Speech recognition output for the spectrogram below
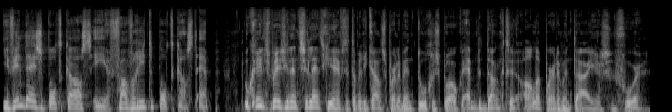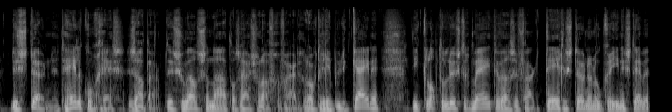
Je vindt deze podcast in je favoriete podcast-app. Oekraïns president Zelensky heeft het Amerikaanse parlement toegesproken en bedankte alle parlementariërs voor de steun. Het hele congres zat daar, dus zowel Senaat als Huis van Afgevaardigden. Ook de Republikeinen die klapten lustig mee, terwijl ze vaak tegen steun aan Oekraïne stemmen.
